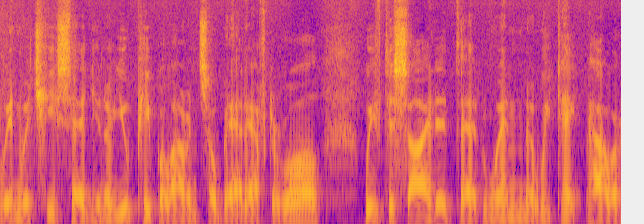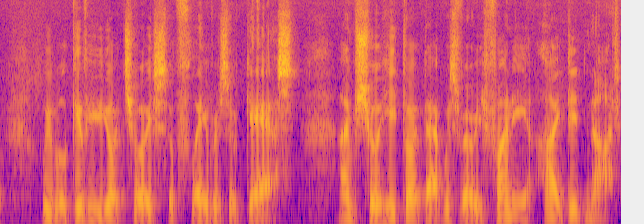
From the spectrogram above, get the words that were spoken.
in which he said, You know, you people aren't so bad after all. We've decided that when uh, we take power, we will give you your choice of flavors of gas. I'm sure he thought that was very funny. I did not.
